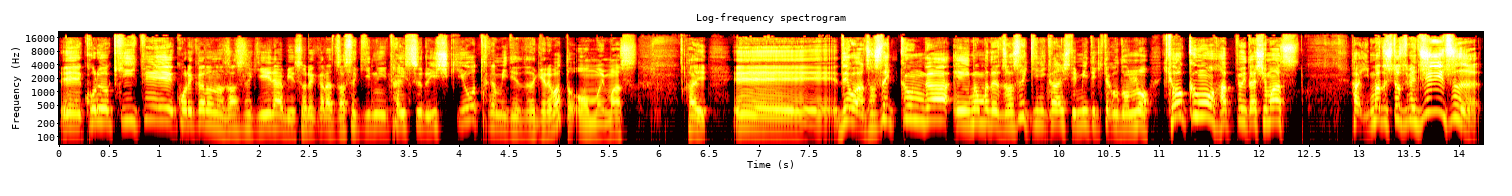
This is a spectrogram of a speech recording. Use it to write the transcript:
えー、これを聞いて、これからの座席選び、それから座席に対する意識を高めていただければと思います。はい。えー、では、座席くんが、えー、今まで座席に関して見てきたことの教訓を発表いたします。はい。まず一つ目、事実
